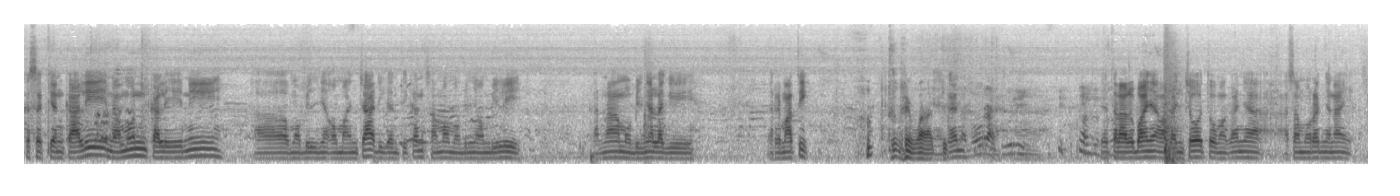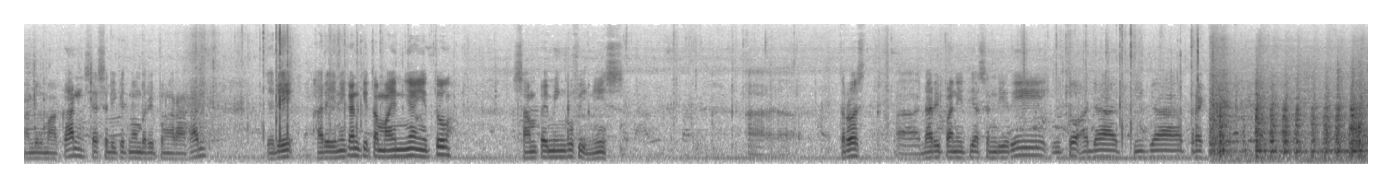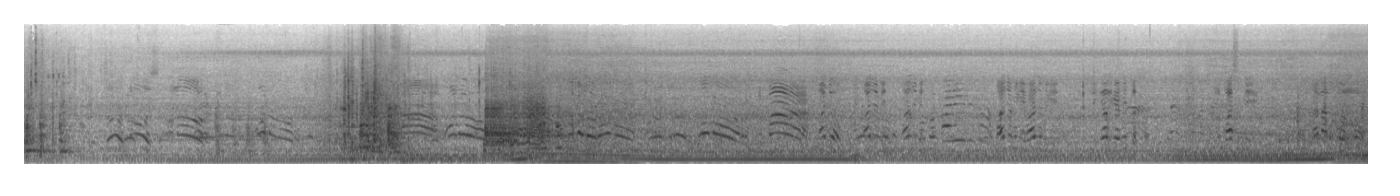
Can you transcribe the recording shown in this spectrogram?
Kesekian kali, namun kali ini eh, mobilnya Om Manca digantikan sama mobilnya Om Billy. Karena mobilnya lagi rematik, Terima ya kan? Dia terlalu banyak makan coto, makanya asam uratnya naik. Sambil makan, saya sedikit memberi pengarahan. Jadi hari ini kan kita mainnya itu sampai minggu finish. Eh, terus eh, dari panitia sendiri itu ada tiga track. ganito. Lepas nih, Kanan pun. loh,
